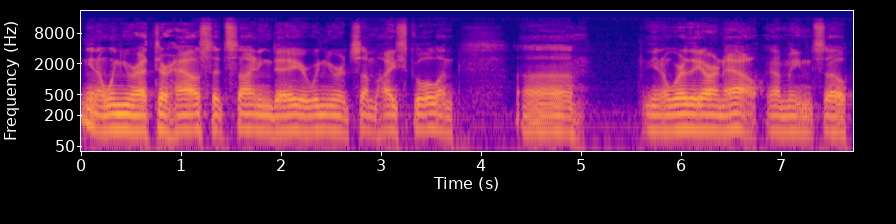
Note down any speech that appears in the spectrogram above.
you know, when you were at their house at signing day, or when you were at some high school, and uh, you know where they are now. I mean, so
